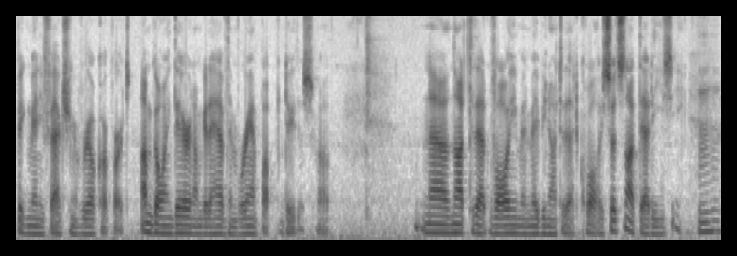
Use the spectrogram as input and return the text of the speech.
big manufacturing of railcar parts. I'm going there and I'm going to have them ramp up and do this." Well, no, not to that volume and maybe not to that quality. So it's not that easy. Mhm.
